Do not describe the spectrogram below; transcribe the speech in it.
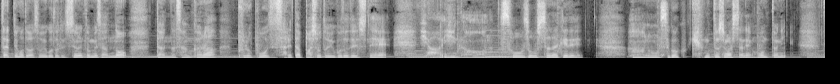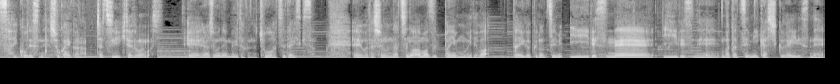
さってことはそういうことですよね。トメさんの旦那さんからプロポーズされた場所ということでですね。いや、いいなぁ。想像しただけで、あの、すごくキュンとしましたね。本当に。最高ですね。初回から。じゃあ次行きたいと思います。えー、ラジオネームゆうたくんの挑発大好きさん。えー私の夏の甘酸っぱい思い出は、大学のゼミ、いいですね。いいですね。またゼミ合宿がいいですね。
